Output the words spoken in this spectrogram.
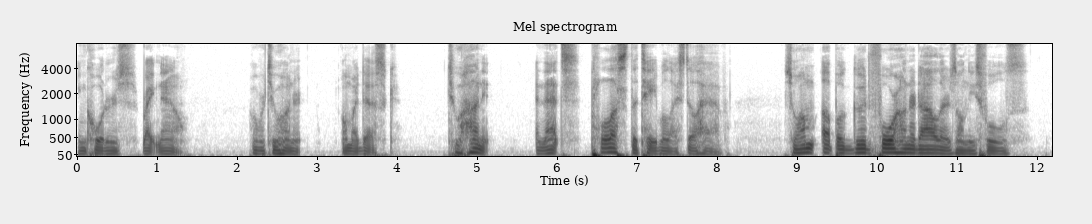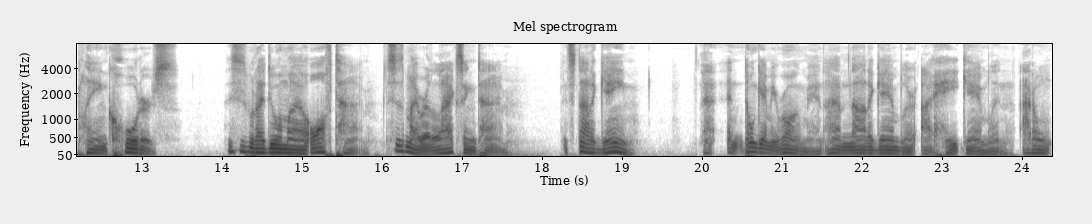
in quarters right now. Over 200 on my desk. 200 and that's plus the table I still have. So I'm up a good $400 on these fools playing quarters. This is what I do on my off time. This is my relaxing time. It's not a game. Uh, and don't get me wrong, man. I am not a gambler. I hate gambling. I don't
